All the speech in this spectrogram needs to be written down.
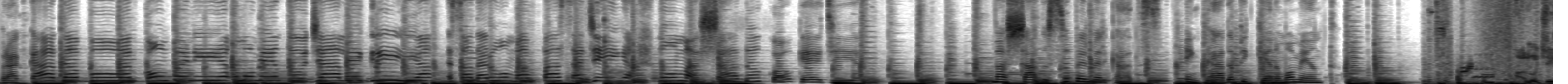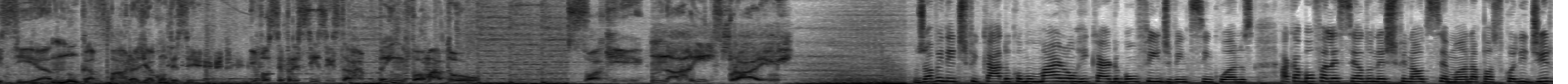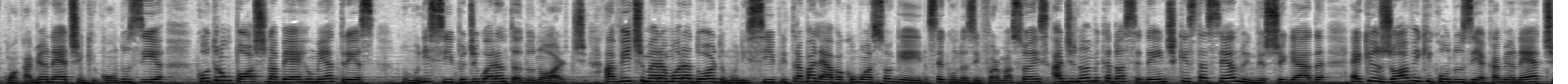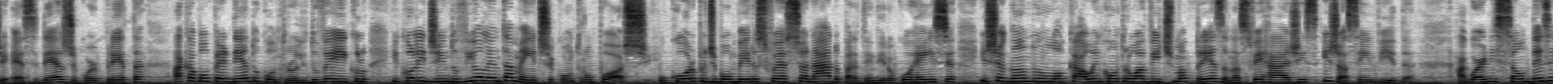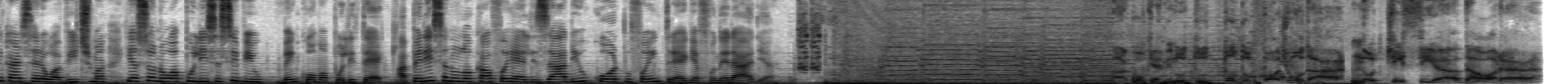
Pra cada boa companhia, um momento de alegria. É só dar uma passadinha no Machado qualquer dia. Machado Supermercados. Em cada pequeno momento. A notícia nunca para de acontecer. E você precisa estar bem informado. Só aqui, na Hits Prime. Um jovem identificado como Marlon Ricardo Bonfim, de 25 anos, acabou falecendo neste final de semana após colidir com a caminhonete em que conduzia contra um poste na BR-163, no município de Guarantã do Norte. A vítima era morador do município e trabalhava como açougueiro. Segundo as informações, a dinâmica do acidente que está sendo investigada é que o jovem que conduzia a caminhonete S10 de cor preta acabou perdendo o controle do veículo e colidindo violentamente contra um poste. O corpo de bombeiros foi acionado acionado para atender a ocorrência e, chegando no local, encontrou a vítima presa nas ferragens e já sem vida. A guarnição desencarcerou a vítima e acionou a Polícia Civil, bem como a Politec. A perícia no local foi realizada e o corpo foi entregue à funerária. A qualquer minuto, tudo pode mudar. Notícia da hora.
